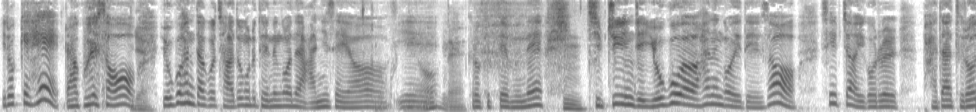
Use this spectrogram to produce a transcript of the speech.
이렇게 해라고 해서 예. 요구한다고 자동으로 되는 건 아니세요. 그렇군요. 예. 네. 그렇기 때문에 음. 집주인 이제 요구하는 거에 대해서 세입자가 이거를 받아들어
